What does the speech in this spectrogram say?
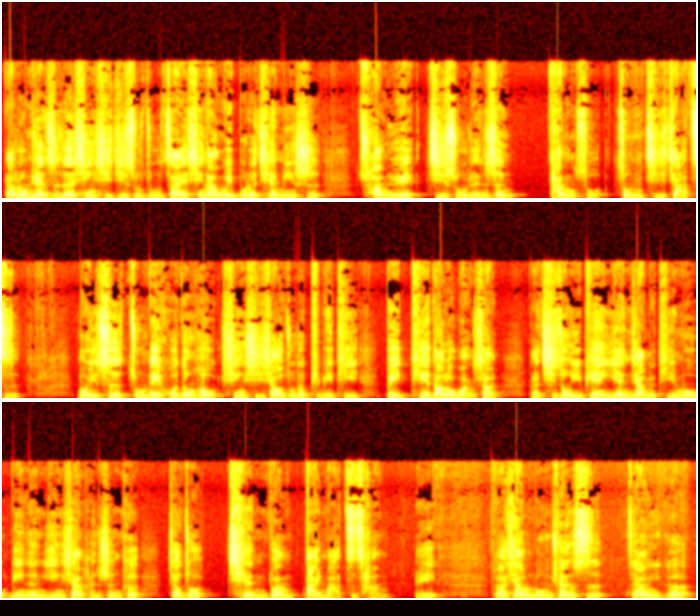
那龙泉寺的信息技术组在新浪微博的签名是“穿越技术人生，探索终极价值”。某一次组内活动后，信息小组的 PPT 被贴到了网上。那其中一篇演讲的题目令人印象很深刻，叫做。前端代码之长，哎，那像龙泉寺这样一个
